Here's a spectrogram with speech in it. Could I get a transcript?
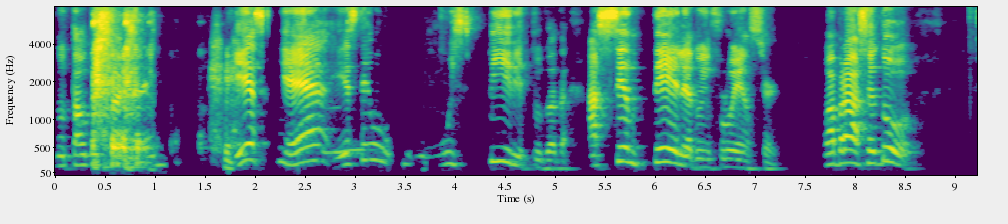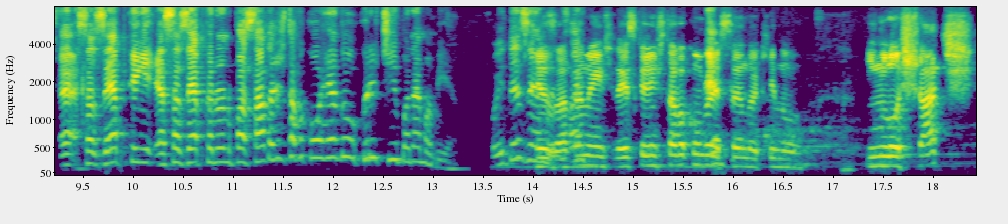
no tal do Instagram. esse é, esse é o, o espírito, da, a centelha do influencer. Um abraço, Edu. É, essas épocas, essas épocas no ano passado a gente estava correndo Curitiba, né, Maminha? Foi em dezembro. Exatamente, é isso que a gente estava conversando aqui no em Lochat.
